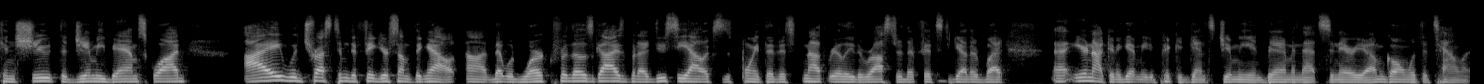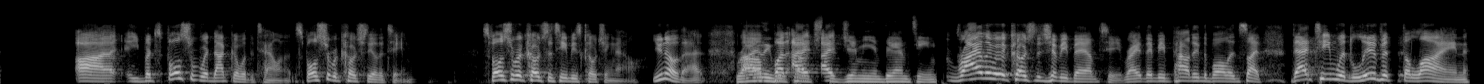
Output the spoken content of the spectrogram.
can shoot the Jimmy Bam squad. I would trust him to figure something out uh, that would work for those guys. But I do see Alex's point that it's not really the roster that fits together. But uh, you're not going to get me to pick against Jimmy and Bam in that scenario. I'm going with the talent. Uh, but Spoelstra would not go with the talent. Spoelstra would coach the other team. Spoelstra would coach the team he's coaching now. You know that. Riley um, would coach I, the Jimmy and Bam team. Riley would coach the Jimmy Bam team, right? They'd be pounding the ball inside. That team would live at the line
